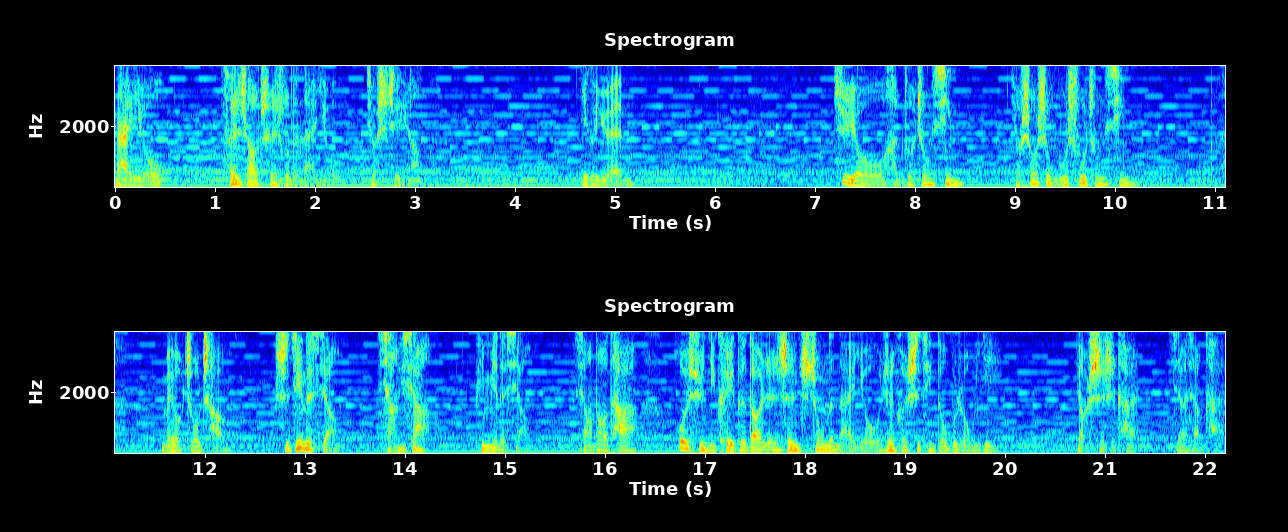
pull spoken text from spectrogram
奶油，村上春树的奶油就是这样。一个圆，具有很多中心，有时候是无数中心，没有周长，使劲的想，想一下，拼命的想，想到它，或许你可以得到人生之中的奶油。任何事情都不容易，要试试看，想想看。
